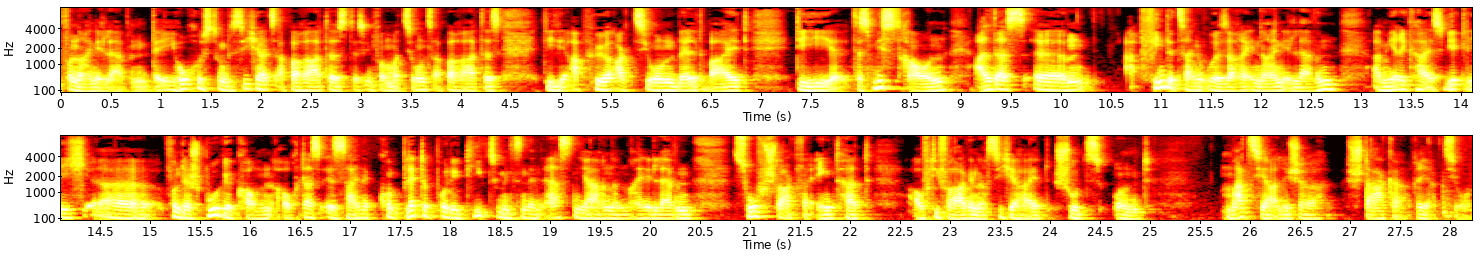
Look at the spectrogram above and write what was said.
von 9-11, die Hochrüstung des Sicherheitsapparates, des Informationsapparates, die Abhöraktionen weltweit, die, das Misstrauen, all das ähm, findet seine Ursache in 9-11. Amerika ist wirklich äh, von der Spur gekommen, auch dass es seine komplette Politik, zumindest in den ersten Jahren nach 9-11, so stark verengt hat auf die Frage nach Sicherheit, Schutz und martialischer, starker Reaktion.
